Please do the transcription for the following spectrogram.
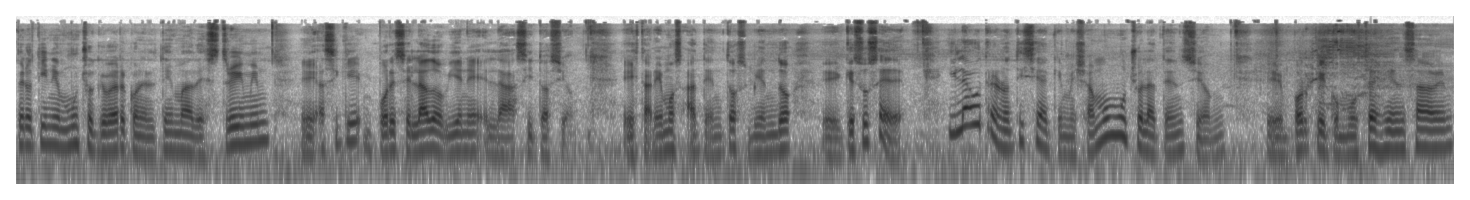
pero tiene mucho que ver con el tema de streaming, así que por ese lado viene la situación. Estaremos atentos viendo qué sucede. Y la otra noticia que me llamó mucho la atención, porque como ustedes bien saben,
